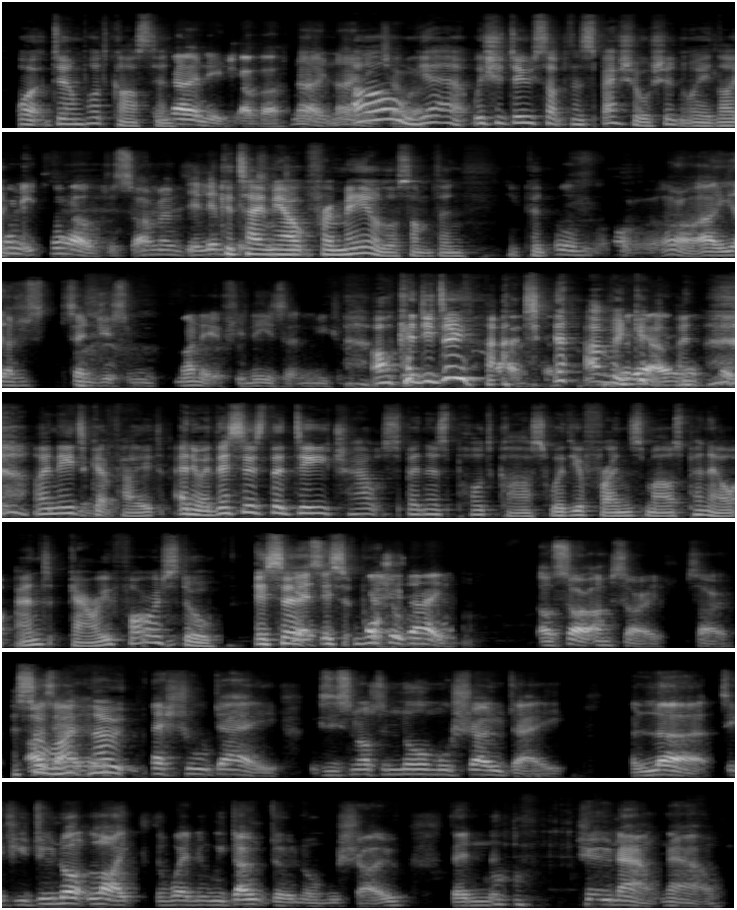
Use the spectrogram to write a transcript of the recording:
what doing podcasting? Knowing each other. No, each Oh yeah, we should do something special, shouldn't we? Like, 2012. Just, I remember the Olympics. could take me out for a meal or something. You could. Well, all right. I'll just send you some money if you need it, and you can. Oh, can you do that? Yeah, good. yeah. I need to get paid. Anyway, this is the De Trout Spinners podcast with your friends Miles Pennell and Gary Forrestal. It's a, yes, it's a what- special day. Oh, sorry. I'm sorry. Sorry. It's all right, a no. special day because it's not a normal show day. Alert! If you do not like the when we don't do a normal show, then mm. tune out now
